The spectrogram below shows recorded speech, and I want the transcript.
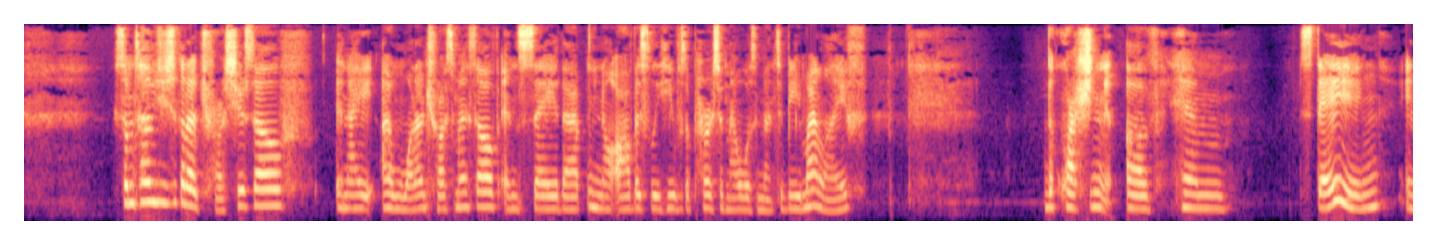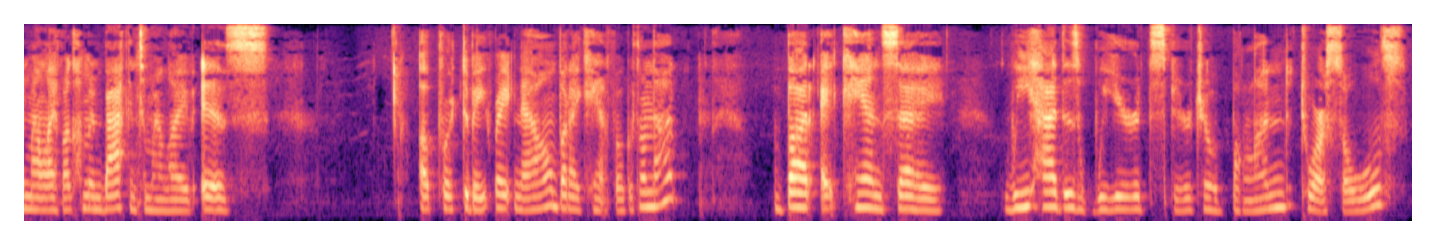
sometimes you just gotta trust yourself and i i want to trust myself and say that you know obviously he was a person that was meant to be in my life. The question of him staying in my life and coming back into my life is up for debate right now but i can't focus on that. But i can say we had this weird spiritual bond to our souls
